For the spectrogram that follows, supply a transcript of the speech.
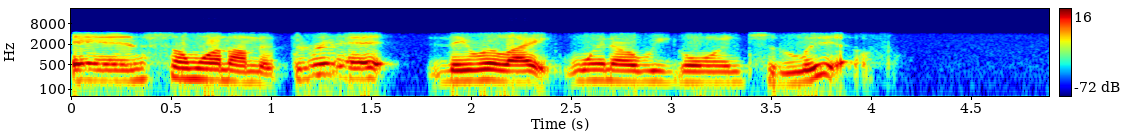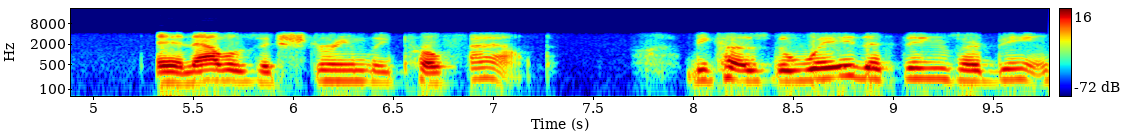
And someone on the thread, they were like, when are we going to live? And that was extremely profound because the way that things are being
